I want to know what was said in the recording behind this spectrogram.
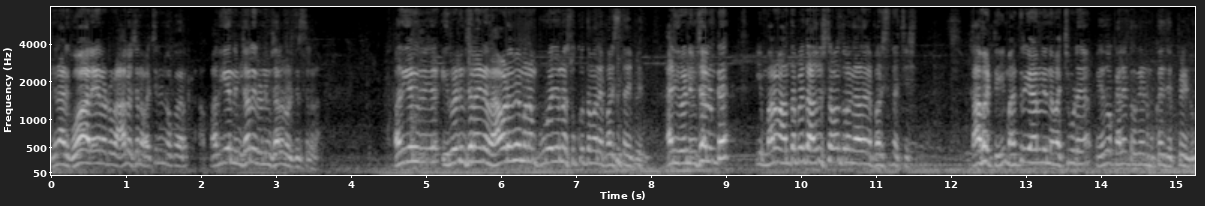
నేను ఆడికి పోవాలి అన్నట్టు ఆలోచన వచ్చి నేను ఒక పదిహేను నిమిషాలు ఇరవై నిమిషాలు ఉన్నాడు సిరిసిల్ల పదిహేను ఇరవై నిమిషాలు ఆయన రావడమే మనం పూర్వజన సుకృతం అనే పరిస్థితి అయిపోయింది. ఆయన ఇరవై నిమిషాలు ఉంటే ఈ మనం అంత పెద్ద అదృష్టవంతులం కాదనే పరిస్థితి వచ్చేసింది. కాబట్టి మంత్రి గారు నిన్న వచ్చి కూడా ఏదో కలెక్టర్ రెండు ముక్కలు చెప్పిండు.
